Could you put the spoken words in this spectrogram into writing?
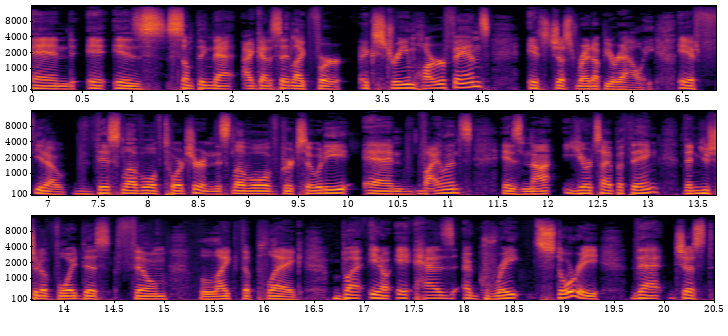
and it is something that I got to say like for extreme horror fans, it's just right up your alley. If, you know, this level of torture and this level of gratuity and violence is not your type of thing, then you should avoid this film like the plague. But, you know, it has a great story that just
